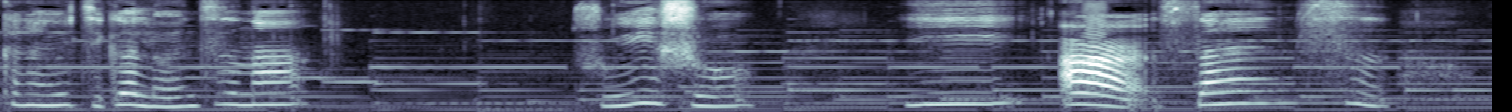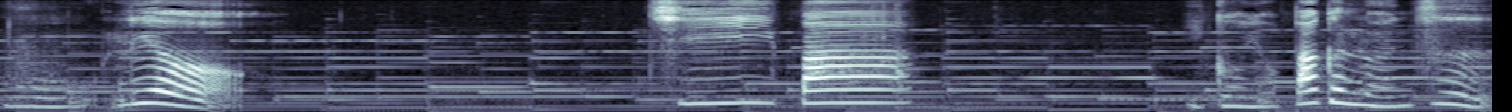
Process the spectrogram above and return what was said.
看看有几个轮子呢？数一数，一二三四五六。七八，一共有八个轮子。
